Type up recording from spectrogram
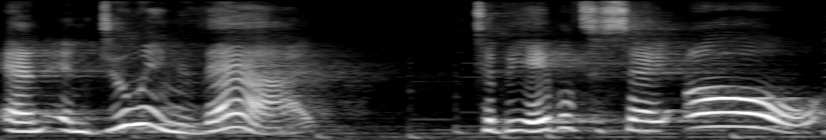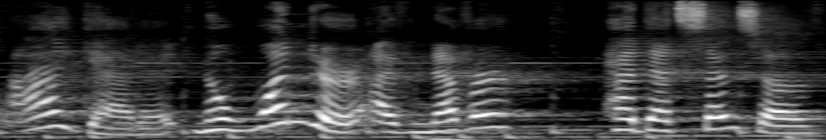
And in doing that, to be able to say, oh, I get it. No wonder I've never had that sense of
